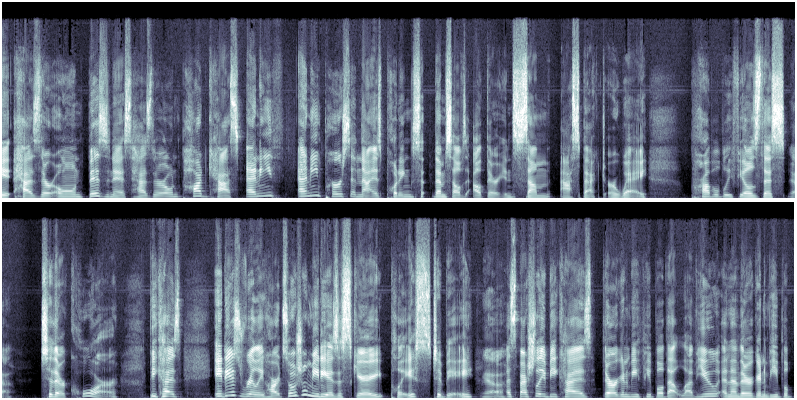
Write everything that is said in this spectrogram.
it has their own business, has their own podcast, any any person that is putting s- themselves out there in some aspect or way probably feels this Yeah. to their core because it is really hard. Social media is a scary place to be. Yeah. Especially because there are going to be people that love you and then there are going to be people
